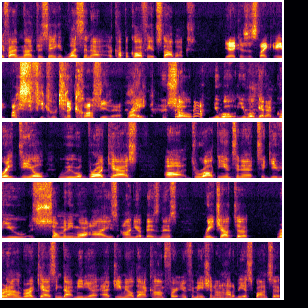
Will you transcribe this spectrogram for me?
if I'm not mistaken, less than a, a cup of coffee at Starbucks, Yeah, because it's like eight bucks if you go get a coffee there. right? so you will you will get a great deal. We will broadcast uh, throughout the internet to give you so many more eyes on your business. Reach out to Rhode Island Broadcasting.media at gmail.com for information on how to be a sponsor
